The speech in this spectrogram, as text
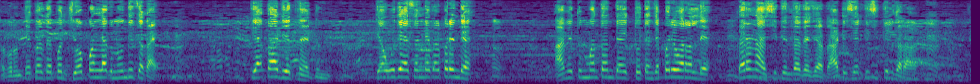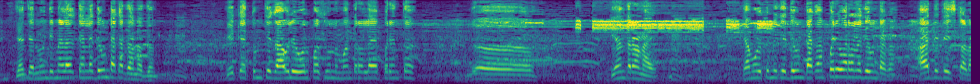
करून ते कळतंय पण चोपन्न लाख नोंदीचं काय? त्या का देत नाही तुम्ही? त्या उद्या संध्याकाळपर्यंत द्या. आम्ही तुम्ही म्हणता त्या तो त्यांच्या परिवाराला द्या. करा ना शिथिलता त्याच्यात. अटी शर्ती शिथिल करा. ज्यांच्या नोंदी मिळाल्या त्यांना देऊन टाका धनाधन. काय तुमचे गावले ओलपासून मंत्रालयापर्यंत यंत्रणा आहे त्यामुळे तुम्ही ते देऊन टाका परिवाराला देऊन टाका. आदेश काढा.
